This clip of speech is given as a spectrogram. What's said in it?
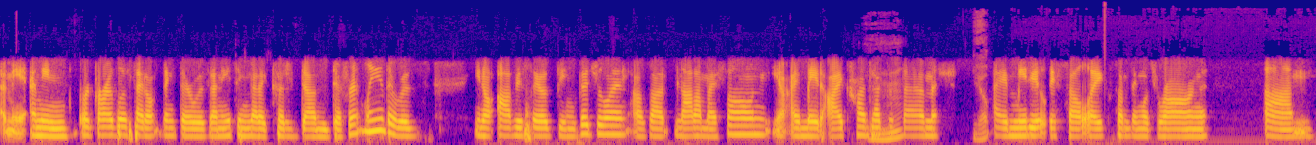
I mean, I mean, regardless, I don't think there was anything that I could have done differently. There was, you know, obviously I was being vigilant. I was not, not on my phone. You know, I made eye contact Mm-hmm. with them. Yep. I immediately felt like something was wrong. Um,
